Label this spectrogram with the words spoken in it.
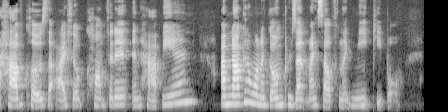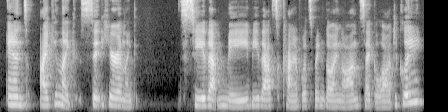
have clothes that I feel confident and happy in, I'm not going to want to go and present myself and like meet people. And I can like sit here and like see that maybe that's kind of what's been going on psychologically,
